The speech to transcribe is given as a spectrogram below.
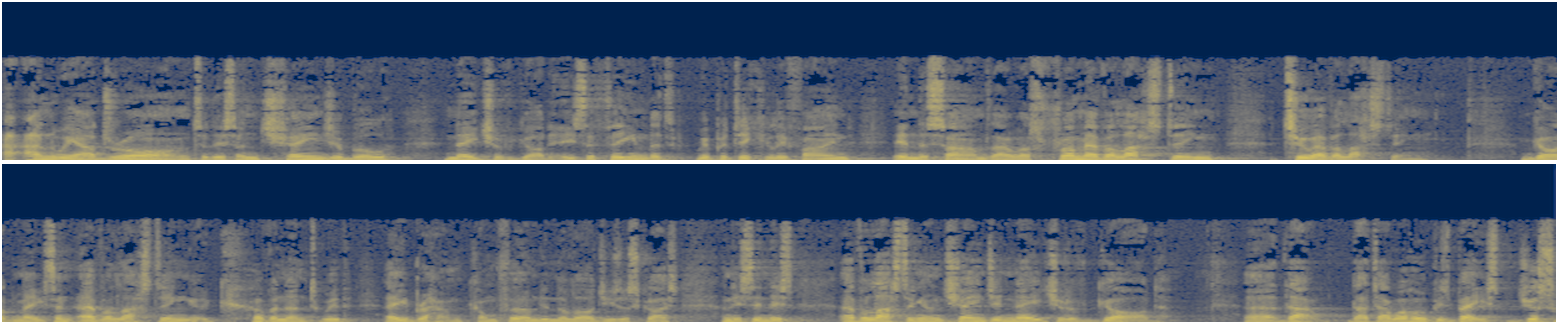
And we are drawn to this unchangeable nature of God. It's a theme that we particularly find in the Psalms. Thou wast from everlasting to everlasting. God makes an everlasting covenant with Abraham, confirmed in the Lord Jesus Christ. And it's in this everlasting unchanging nature of God uh, that, that our hope is based. Just,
